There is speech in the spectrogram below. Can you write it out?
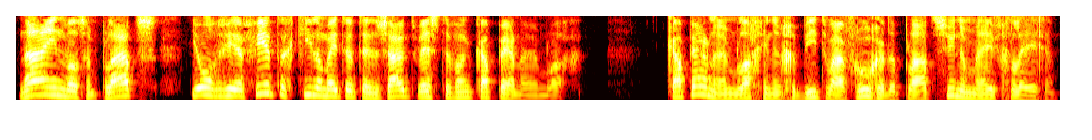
Nain was een plaats die ongeveer 40 kilometer ten zuidwesten van Capernaum lag. Capernaum lag in een gebied waar vroeger de plaats Sunem heeft gelegen,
